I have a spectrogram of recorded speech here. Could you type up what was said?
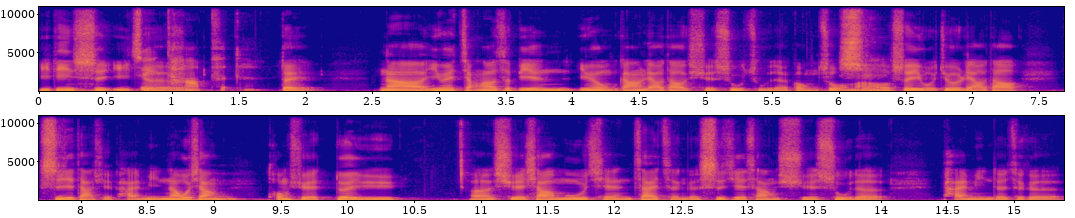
一定是一个最 top 的。对，那因为讲到这边，因为我们刚刚聊到学术组的工作嘛，哦所以我就聊到世界大学排名。那我想，同学对于、嗯、呃学校目前在整个世界上学术的排名的这个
